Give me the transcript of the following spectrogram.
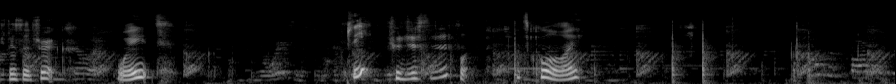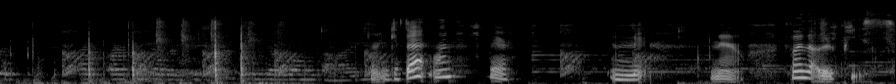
She does a trick. Wait. See? She just did a flip. That's cool, eh? Get that one. There. And there. Now, find the other piece.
